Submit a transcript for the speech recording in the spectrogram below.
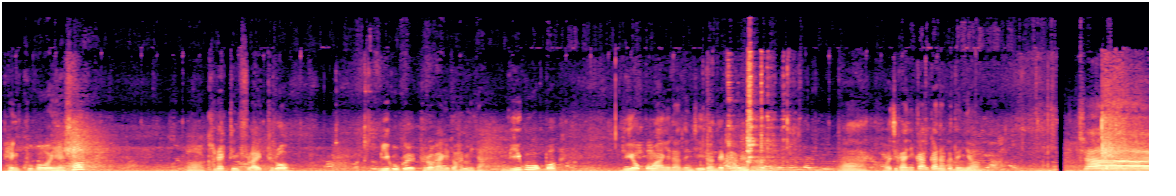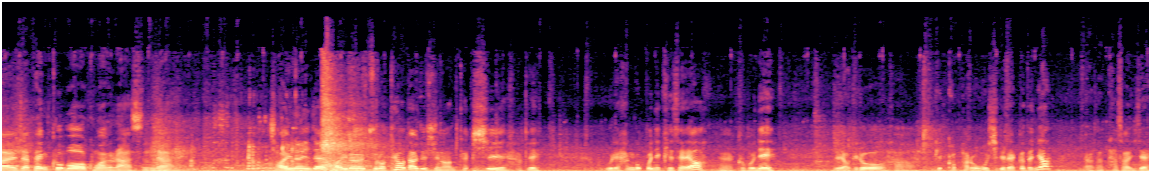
밴쿠버에서 어, 커넥팅 플라이트로 미국을 들어가기도 합니다. 미국 뭐 뉴욕 공항이라든지 이런 데 가면은 아, 어지간히 깐깐하거든요. 자, 이제 밴쿠버 공항으로 나왔습니다. 저희는 이제 저희를 주로 태워다 주시는 택시 여기 우리 한국 분이 계세요. 예, 그분이 이제 여기로 아, 픽업하러 오시기로 했거든요. 그래서 타서 이제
